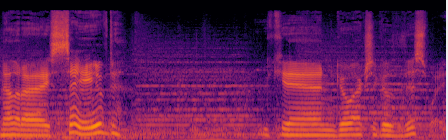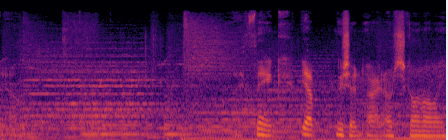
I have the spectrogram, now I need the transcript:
now that I saved, we can go actually go this way now. Think. Yep, we should. Alright, I'm just going the way.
